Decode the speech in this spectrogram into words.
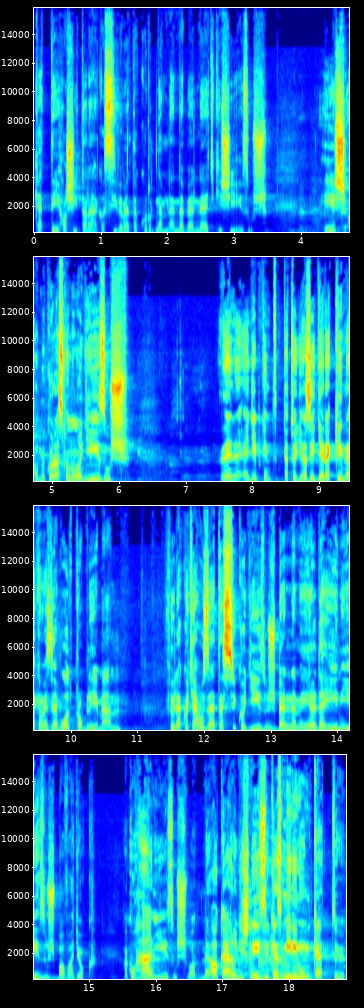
ketté hasítanák a szívemet, akkor nem lenne benne egy kis Jézus. És amikor azt mondom, hogy Jézus, egyébként, tehát hogy azért gyerekként nekem ezzel volt problémám, főleg, hogyha hozzátesszük, hogy Jézus bennem él, de én Jézusba vagyok. Akkor hány Jézus van? Mert akárhogy is nézzük, ez minimum kettő.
